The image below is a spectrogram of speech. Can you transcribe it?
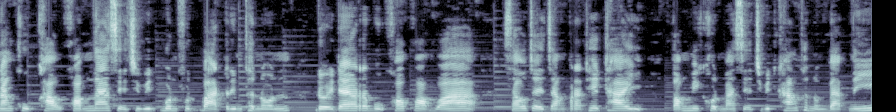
นั่งคุกเข่าความหน้าเสียชีวิตบนฟุตบาทริมถนน โดยได้ระบุข้อความว่า เศร้าใจจังประเทศไทย ต้องมีคนมาเสียชีวิตข้างถนนแบบนี้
